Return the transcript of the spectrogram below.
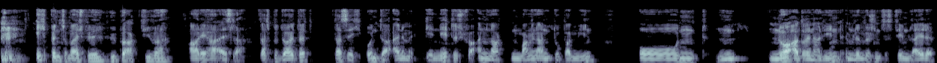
ich bin zum Beispiel hyperaktiver ADHSler. Das bedeutet, dass ich unter einem genetisch veranlagten Mangel an Dopamin und Noradrenalin im limbischen System leide.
